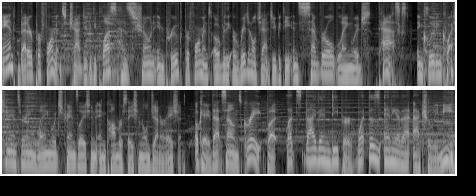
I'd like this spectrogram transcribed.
and better performance. ChatGPT Plus has shown improved performance over the original ChatGPT in several language tasks including question answering, language translation, and conversational generation. Okay, that sounds great, but let's dive in deeper. What does any of that actually mean?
